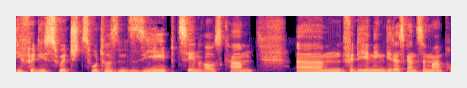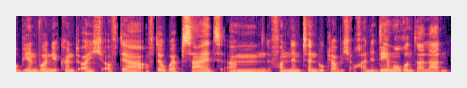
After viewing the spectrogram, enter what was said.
die für die Switch 2017 rauskamen. Ähm, für diejenigen, die das Ganze mal probieren wollen, ihr könnt euch auf der, auf der Website ähm, von Nintendo, glaube ich, auch eine Demo runterladen.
